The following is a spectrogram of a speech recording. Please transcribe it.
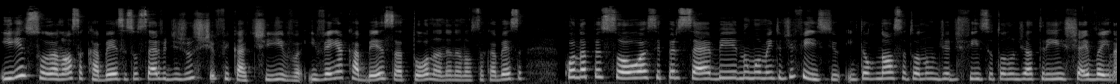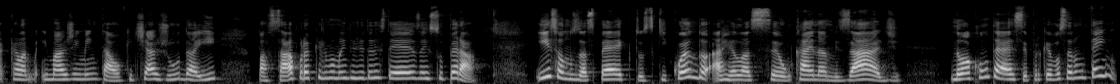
E isso na nossa cabeça, isso serve de justificativa e vem a cabeça à tona, né, na nossa cabeça, quando a pessoa se percebe num momento difícil. Então, nossa, eu tô num dia difícil, eu tô num dia triste, aí vem naquela imagem mental que te ajuda aí passar por aquele momento de tristeza e superar. Isso é um dos aspectos que quando a relação cai na amizade, não acontece, porque você não tem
